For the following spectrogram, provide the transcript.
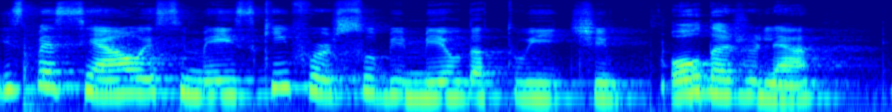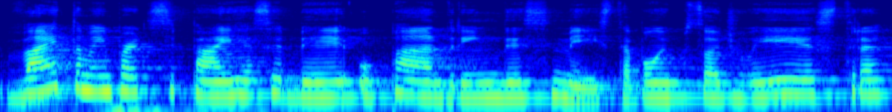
Especial esse mês. Quem for sub meu da Twitch ou da Julia vai também participar e receber o padrinho desse mês, tá bom? Episódio extra.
